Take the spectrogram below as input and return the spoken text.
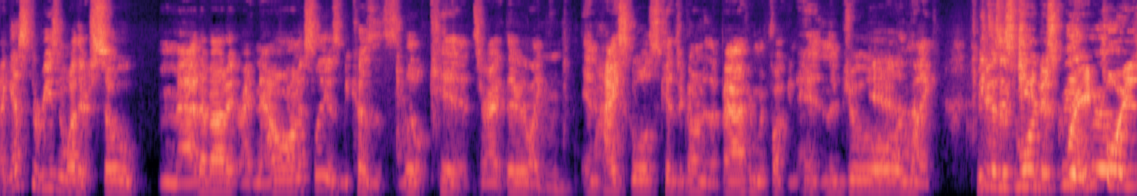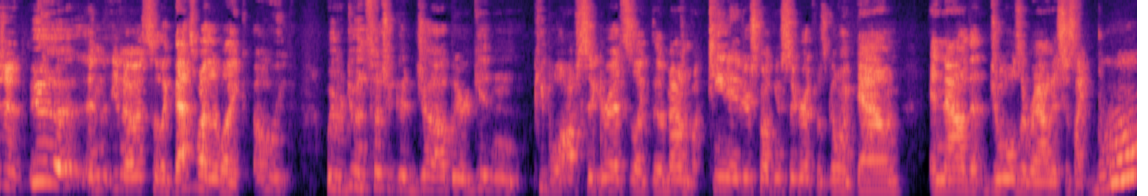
I guess the reason why they're so mad about it right now, honestly, is because it's little kids, right? They're like Mm. in high schools, kids are going to the bathroom and fucking hitting the Juul Yeah. and like because It's it's, more discreet. brain bro. poison. Yeah, and you know, so like that's why they're like, oh, we, we were doing such a good job. We were getting people off cigarettes. Like the amount of like, teenagers smoking cigarettes was going down, and now that Juul's around, it's just like, boop,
